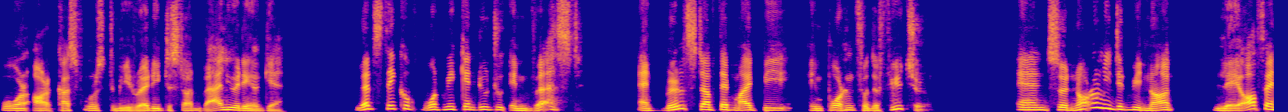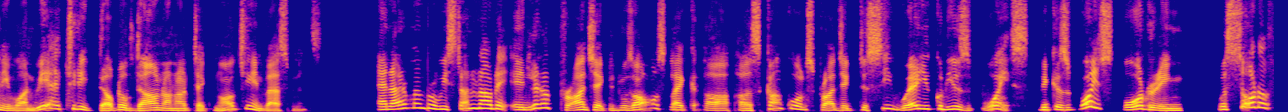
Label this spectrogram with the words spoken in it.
for our customers to be ready to start valuating again. Let's think of what we can do to invest and build stuff that might be important for the future. And so not only did we not lay off anyone, we actually doubled down on our technology investments. And I remember we started out a, a little project. It was almost like a, a skunkworks project to see where you could use voice because voice ordering was sort of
